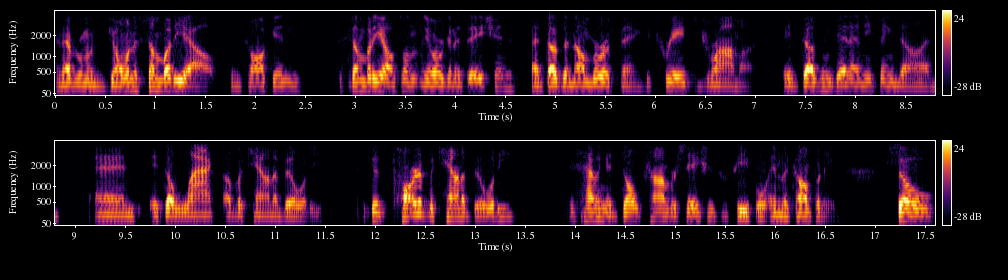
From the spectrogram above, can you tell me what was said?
and everyone's going to somebody else and talking to somebody else on the organization that does a number of things. It creates drama. It doesn't get anything done, and it's a lack of accountability. Because part of accountability is having adult conversations with people in the company. So,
